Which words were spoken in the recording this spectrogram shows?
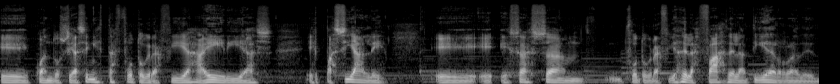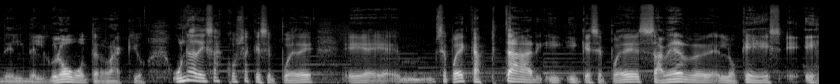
eh, cuando se hacen estas fotografías aéreas, espaciales, eh, eh, esas fotografías de la faz de la Tierra, del globo terráqueo. Una de esas cosas que se puede, se puede captar y, que se puede saber lo que es, es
